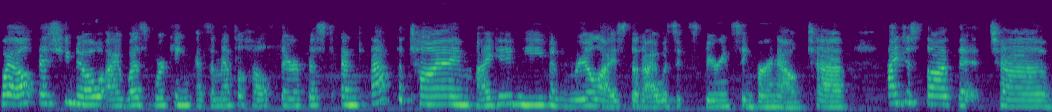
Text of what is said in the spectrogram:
Well, as you know, I was working as a mental health therapist, and at the time, I didn't even realize that I was experiencing burnout. Uh, I just thought that, uh,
